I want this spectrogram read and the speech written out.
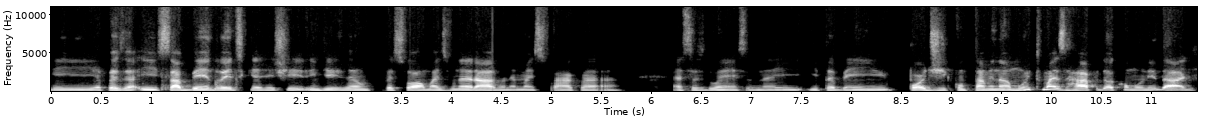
E apesar e sabendo eles que a gente indígena é um pessoal mais vulnerável, né, mais fraco a, essas doenças, né? E, e também pode contaminar muito mais rápido a comunidade.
